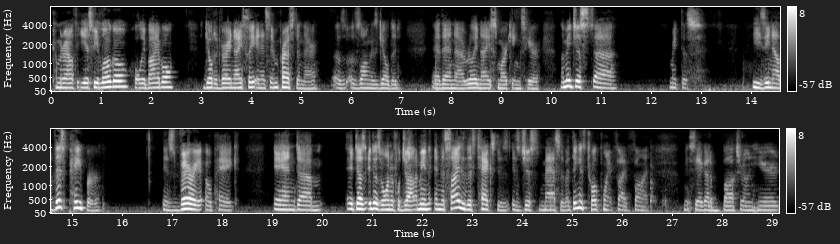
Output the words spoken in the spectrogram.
Coming around with the ESV logo, Holy Bible, gilded very nicely, and it's impressed in there as, as long as gilded. And then uh, really nice markings here. Let me just uh, make this easy. Now this paper is very opaque and um, it does it does a wonderful job. I mean, and the size of this text is is just massive. I think it's 12.5 font. Let me see. I got a box around here.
